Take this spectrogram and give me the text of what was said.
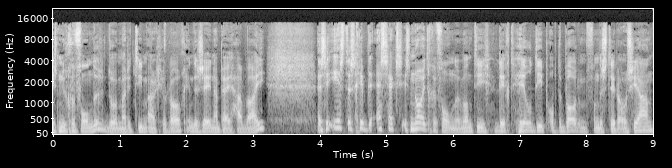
is nu gevonden door maritiem archeologen in de zee nabij Hawaii. En zijn eerste schip, de Essex, is nooit gevonden... want die ligt heel diep op de bodem van de Stille Oceaan...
